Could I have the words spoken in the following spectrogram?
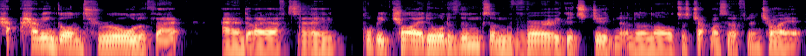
H- having gone through all of that, and I have to say, probably tried all of them because I'm a very good student and then I'll just chuck myself in and try it.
